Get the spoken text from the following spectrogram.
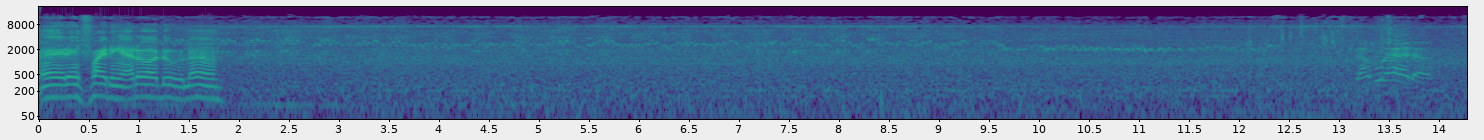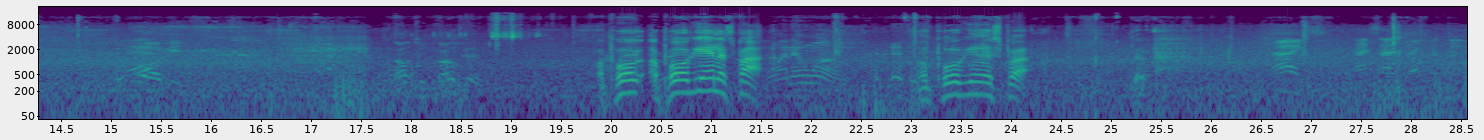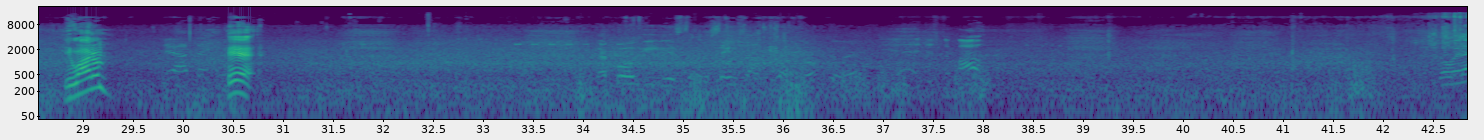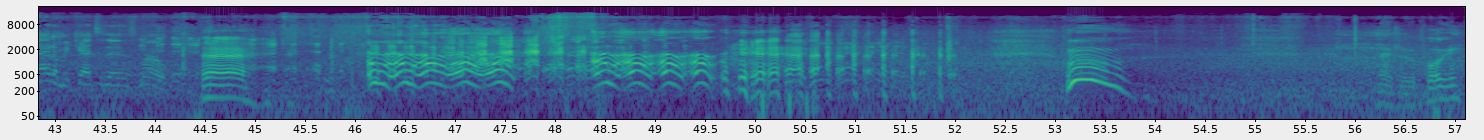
Hey, it ain't fighting at all, dude, now. Double header. Two porgy. Oh, two croakers. A, por a porgy in a spot. One and one. A porgy in a spot. Nice. Nice size croaker too. You want them? Yeah, I think. Yeah. that porgy is the same size as that croaker, right? Yeah, just about. Go at him and catches it in his mouth. Uh, oh, oh, oh, oh, oh. Oh, oh, oh, oh. Woo! Nice little porgy.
